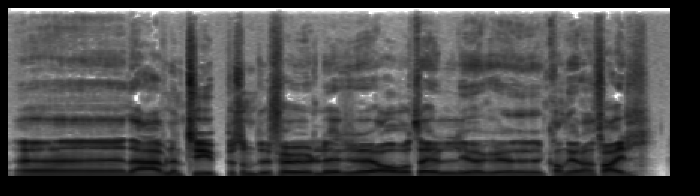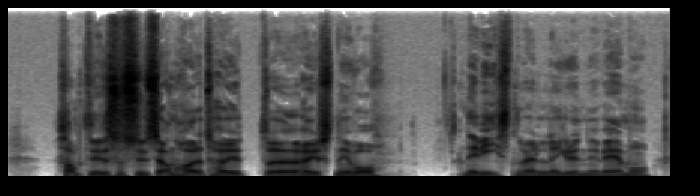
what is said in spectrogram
Eh, det er vel en type som du føler av og til kan gjøre en feil. Samtidig så syns jeg han har et høyt, eh, høyest nivå. Det viste han vel i grunnen i VM òg.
